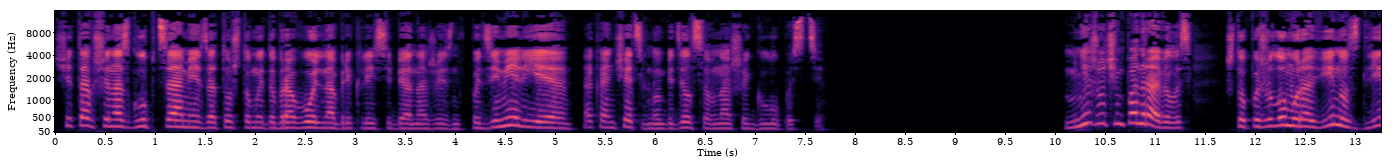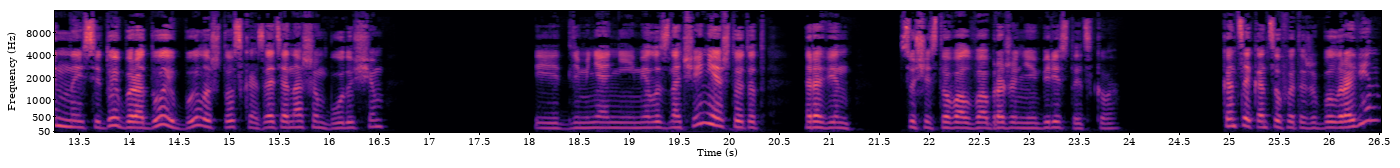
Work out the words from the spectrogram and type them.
считавший нас глупцами за то, что мы добровольно обрекли себя на жизнь в подземелье, окончательно убедился в нашей глупости. Мне же очень понравилось, что пожилому раввину с длинной седой бородой было что сказать о нашем будущем. И для меня не имело значения, что этот раввин существовал в воображении Берестыцкого. В конце концов, это же был Равин,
